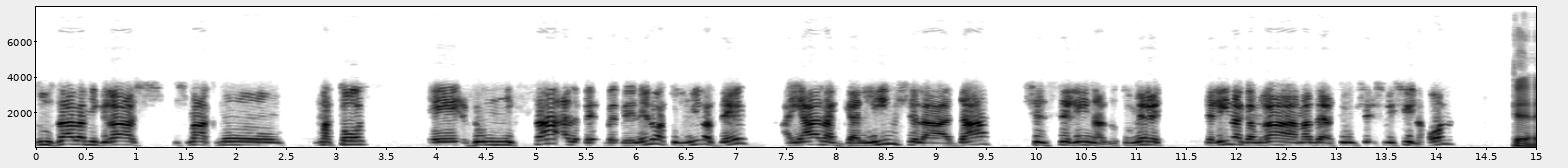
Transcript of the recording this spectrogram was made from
תזוזה על המגרש, תשמע, כמו מטוס, אה, והוא ניסה, על, בעינינו הטורניר הזה היה על הגלים של האהדה של סרינה. זאת אומרת, סרינה גמרה, מה זה היה, סיבוב שלישי, נכון? כן.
